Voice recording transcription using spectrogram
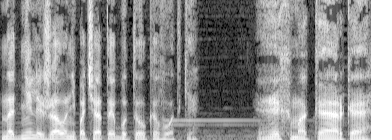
на дне лежала непочатая бутылка водки. «Эх, Макарка!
